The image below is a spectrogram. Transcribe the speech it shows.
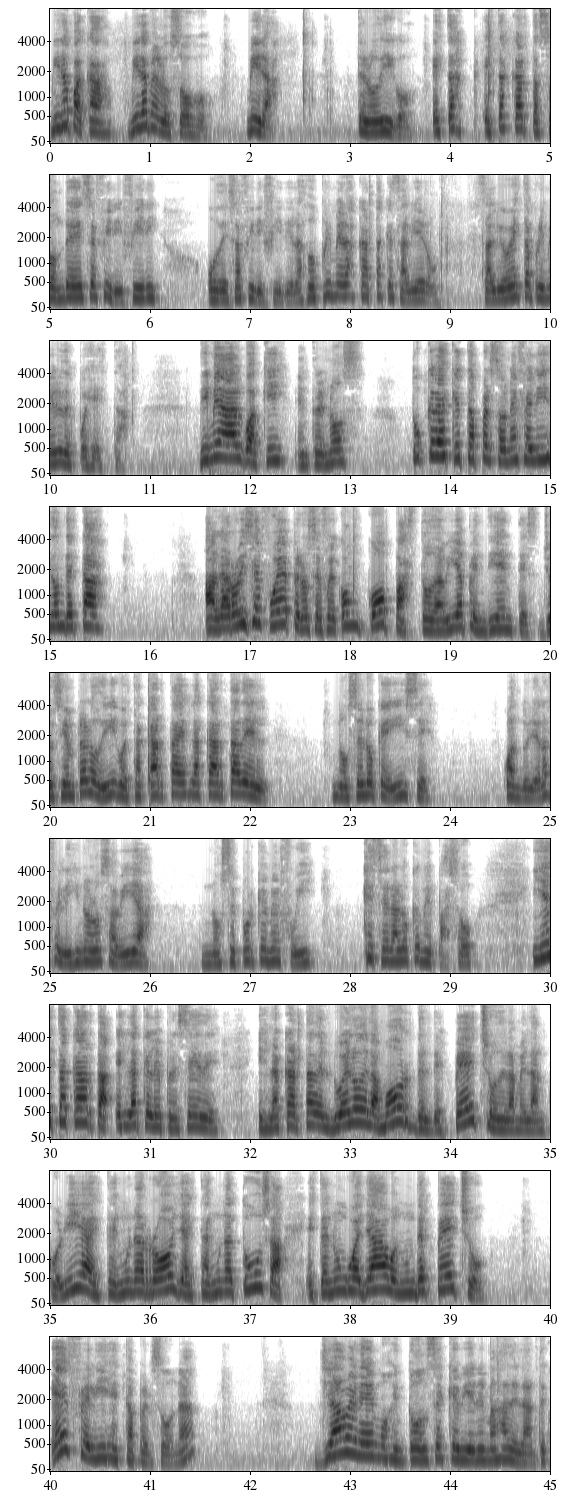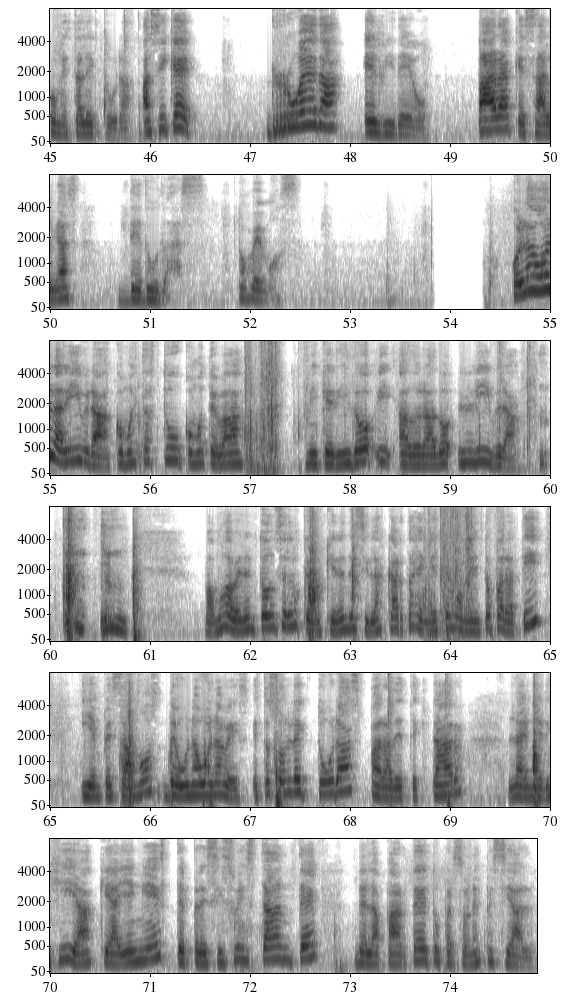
mira para acá, mírame a los ojos, mira, te lo digo, estas, estas cartas son de ese firifiri o de esa firifiri, las dos primeras cartas que salieron, salió esta primero y después esta. Dime algo aquí, entre nos, ¿tú crees que esta persona es feliz donde está? Agarró y se fue, pero se fue con copas todavía pendientes. Yo siempre lo digo, esta carta es la carta del no sé lo que hice, cuando yo era feliz y no lo sabía, no sé por qué me fui, qué será lo que me pasó. Y esta carta es la que le precede. Es la carta del duelo del amor, del despecho, de la melancolía. Está en una roya, está en una tusa, está en un guayabo, en un despecho. ¿Es feliz esta persona? Ya veremos entonces qué viene más adelante con esta lectura. Así que rueda el video para que salgas de dudas. Nos vemos. Hola, hola Libra, ¿cómo estás tú? ¿Cómo te va? Mi querido y adorado Libra. Vamos a ver entonces lo que nos quieren decir las cartas en este momento para ti y empezamos de una buena vez. Estas son lecturas para detectar la energía que hay en este preciso instante de la parte de tu persona especial,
